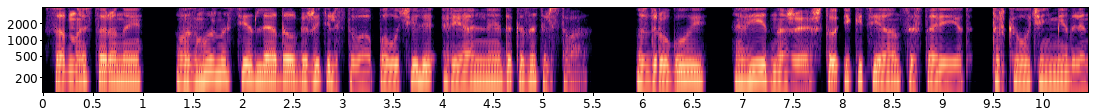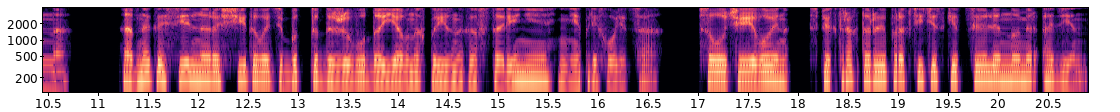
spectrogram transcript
С одной стороны, возможности для долгожительства получили реальные доказательства. С другой, видно же, что и стареют, только очень медленно. Однако сильно рассчитывать, будто доживут до явных признаков старения, не приходится. В случае войн спектракторы практически цели номер один.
